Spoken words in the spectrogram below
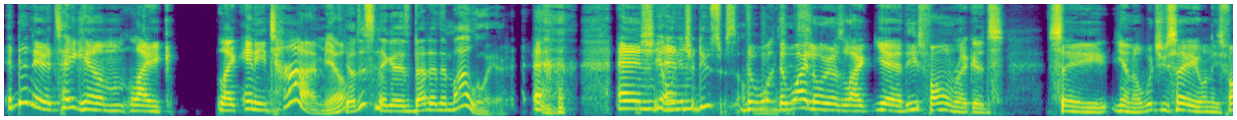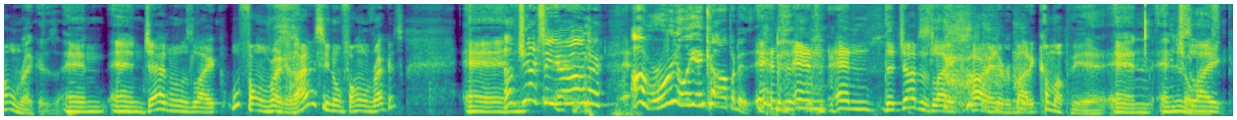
It didn't even take him like like any time, yo. Yo, this nigga is better than my lawyer. and She only and introduced herself. The the case. white lawyer's like, yeah, these phone records say, you know, what you say on these phone records, and and Jasmine was like, what phone records? I didn't see no phone records. And Objection, Your Honor. I'm really incompetent. and and and the judge is like, "All right, everybody, come up here." And and he's your ass like,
